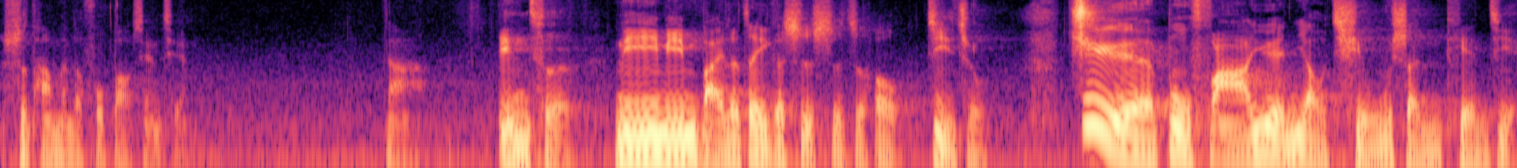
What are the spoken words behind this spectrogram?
是他们的福报现前。啊，因此你明白了这个事实之后，记住，绝不发愿要求生天界。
